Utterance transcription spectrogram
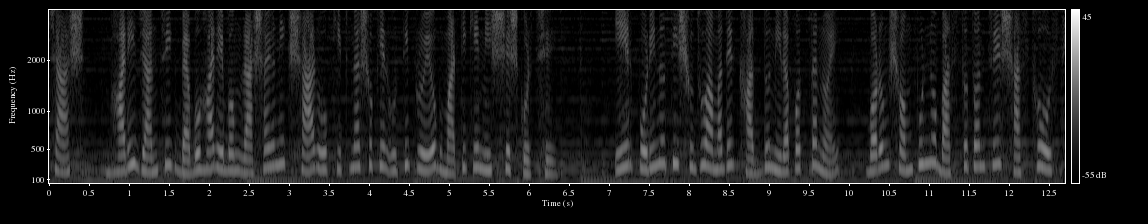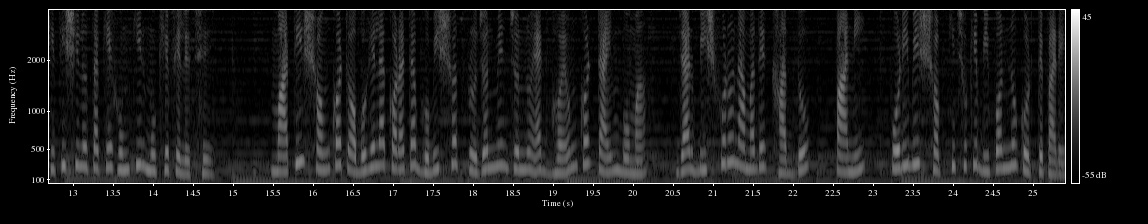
চাষ, ভারী যান্ত্রিক ব্যবহার এবং রাসায়নিক সার ও কীটনাশকের অতিপ্রয়োগ মাটিকে নিঃশেষ করছে। এর পরিণতি শুধু আমাদের খাদ্য নিরাপত্তা নয় বরং সম্পূর্ণ বাস্তুতন্ত্রের স্বাস্থ্য ও স্থিতিশীলতাকে হুমকির মুখে ফেলেছে। মাটির সংকট অবহেলা করাটা ভবিষ্যৎ প্রজন্মের জন্য এক ভয়ঙ্কর টাইম বোমা, যার বিস্ফোরণ আমাদের খাদ্য, পানি, পরিবেশ সবকিছুকে বিপন্ন করতে পারে।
